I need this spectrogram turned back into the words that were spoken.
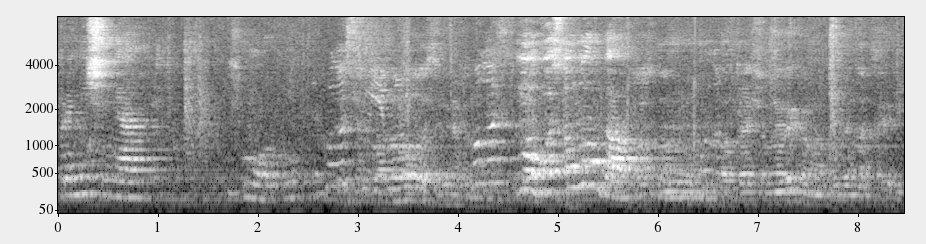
приміщення моргу. Голосуємо. Ну, в основному, так. В основному, те, що не виконано, буде на цей рік.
